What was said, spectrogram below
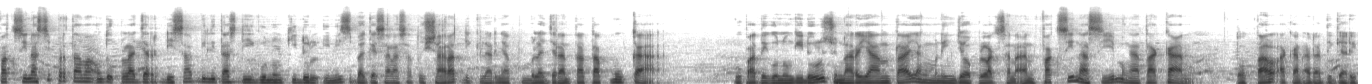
Vaksinasi pertama untuk pelajar disabilitas di Gunung Kidul ini sebagai salah satu syarat digelarnya pembelajaran tatap muka Bupati Gunung Kidul Sunaryanta yang meninjau pelaksanaan vaksinasi mengatakan total akan ada 3.000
